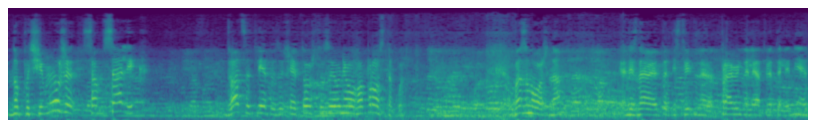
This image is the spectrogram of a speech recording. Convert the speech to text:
Но почему же сам Салик 20 лет изучает то, что за у него вопрос такой? Возможно, я не знаю, это действительно правильный ли ответ или нет,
